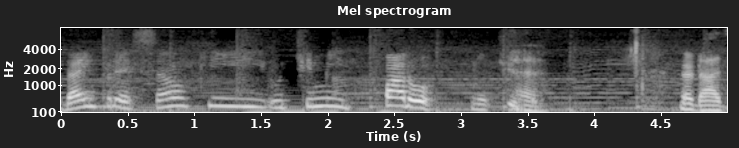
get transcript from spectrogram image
Dá a impressão que o time parou no título. É, verdade.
